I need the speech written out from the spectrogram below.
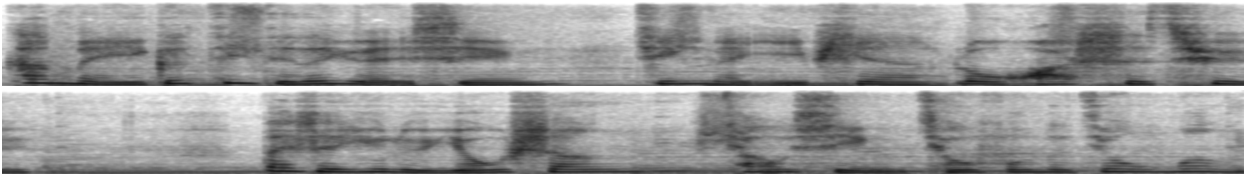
看每一个季节的远行，听每一片落花逝去，带着一缕忧伤，敲醒秋风的旧梦，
